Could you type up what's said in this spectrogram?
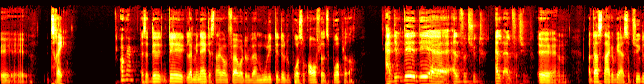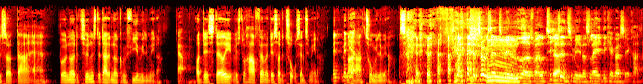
øh, træ. Okay. Altså det, det laminat, jeg snakker om før, hvor det vil være muligt, det er det, du bruger som overflade til bordplader. Ja, det, det, det er alt for tykt. Alt, alt for tykt. Øh, og der snakker vi altså tykkelser, der er på noget af det tyndeste, der er det 0,4 mm. Ja. Og det er stadig, hvis du har 5 af det, så er det 2 cm. Men, men Nej, ja, 2 mm. Så, 2 cm lyder også meget. 10 Ja. cm slag, det kan jeg godt se krasse.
